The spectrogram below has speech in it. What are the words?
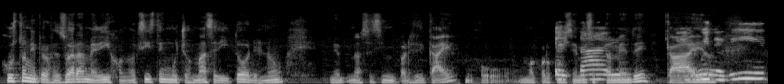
Justo mi profesora me dijo, ¿no? Existen muchos más editores, ¿no? no sé si me parece Kyle, o no me acuerdo cómo se llama exactamente. Kyle.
